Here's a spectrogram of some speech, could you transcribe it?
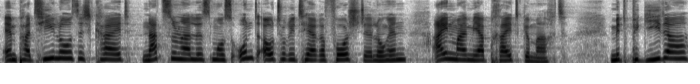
Empathielosigkeit, Nationalismus und autoritäre Vorstellungen einmal mehr breit gemacht. Mit Pegida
